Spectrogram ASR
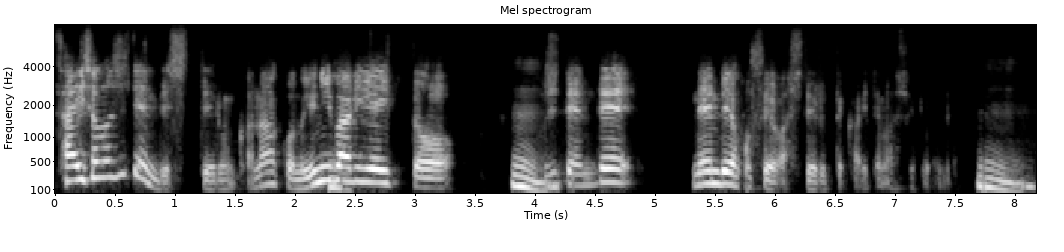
最初の時点で知ってるんかな？このユニバリエイト時点で年齢補正はしてるって書いてましたけどね。うん。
